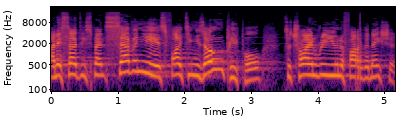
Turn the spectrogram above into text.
And it said he spent seven years fighting his own people to try and reunify the nation.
